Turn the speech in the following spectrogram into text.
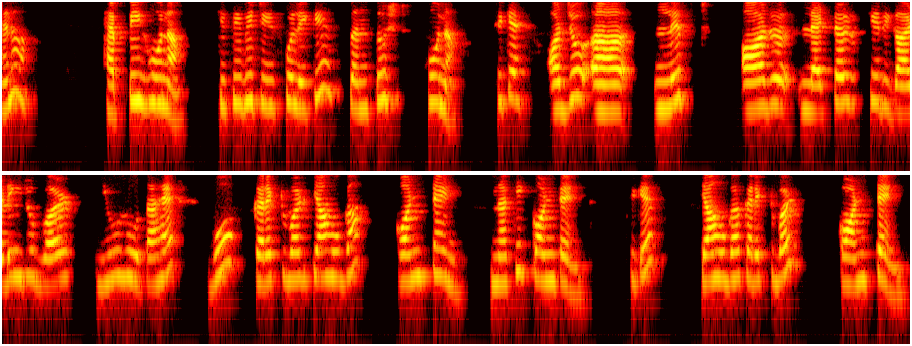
है ना? हैप्पी होना। किसी भी चीज़ को लेके संतुष्ट होना। ठीक है? और जो लिस्ट uh, और लेटर के रिगार्डिंग जो वर्ड यूज़ होता है वो करेक्ट वर्ड क्या होगा कॉन्टेंट्स ना कि कंटेंट ठीक है क्या होगा correct word content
